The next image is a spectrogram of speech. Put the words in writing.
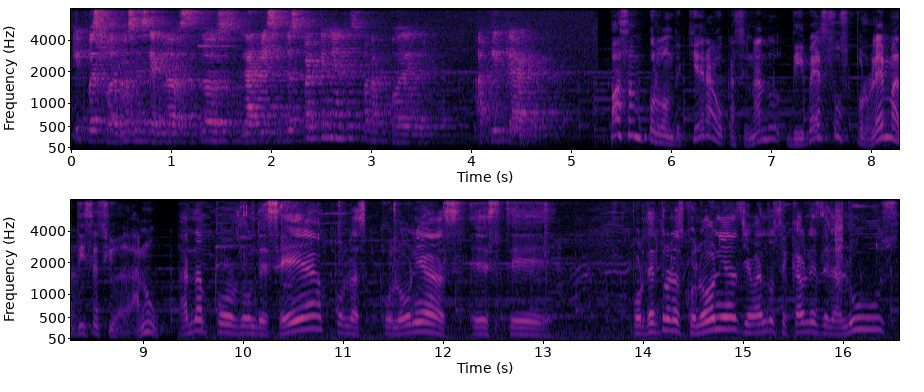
y pues podemos hacer los- los- las visitas pertinentes para poder aplicar. Pasan por donde quiera ocasionando diversos problemas, dice Ciudadano. Andan por donde sea, por las colonias, este, por dentro de las colonias, llevándose cables de la luz.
